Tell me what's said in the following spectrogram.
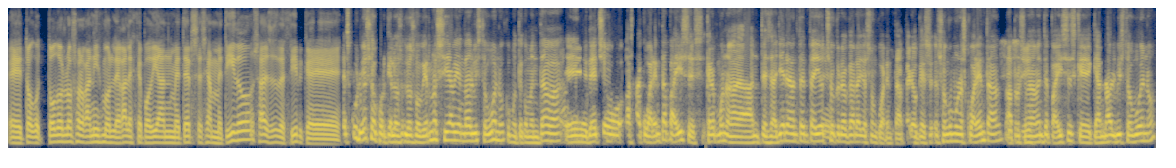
eh, to- todos los organismos legales que podían meterse se han metido, ¿sabes? Es decir, que... Es curioso porque los, los gobiernos sí habían dado el visto bueno, como te comentaba. Eh, de hecho, hasta 40 países. Creo, bueno, antes de ayer eran 38, Sí. creo que ahora ya son 40, pero que son como unos 40 Sí, aproximadamente países que, que han dado el visto bueno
